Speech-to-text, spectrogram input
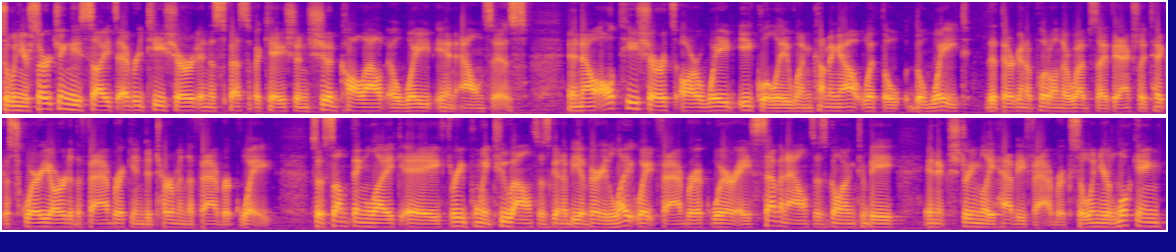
So when you're searching these sites, every t-shirt in the specification should call out a weight in ounces. And now all t-shirts are weighed equally when coming out with the, the weight that they're going to put on their website. They actually take a square yard of the fabric and determine the fabric weight. So something like a 3.2 ounce is going to be a very lightweight fabric where a 7 ounce is going to be an extremely heavy fabric. So when you're looking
